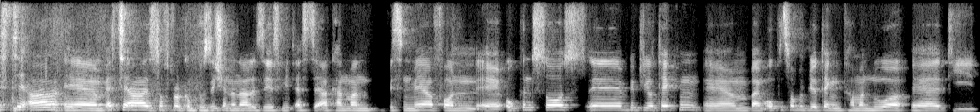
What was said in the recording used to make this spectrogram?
SCA, äh, SCA Software Composition Analysis, mit SCA kann man ein bisschen mehr von äh, Open Source äh, Bibliotheken. Ähm, beim Open Source Bibliotheken kann man nur äh, die, äh,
